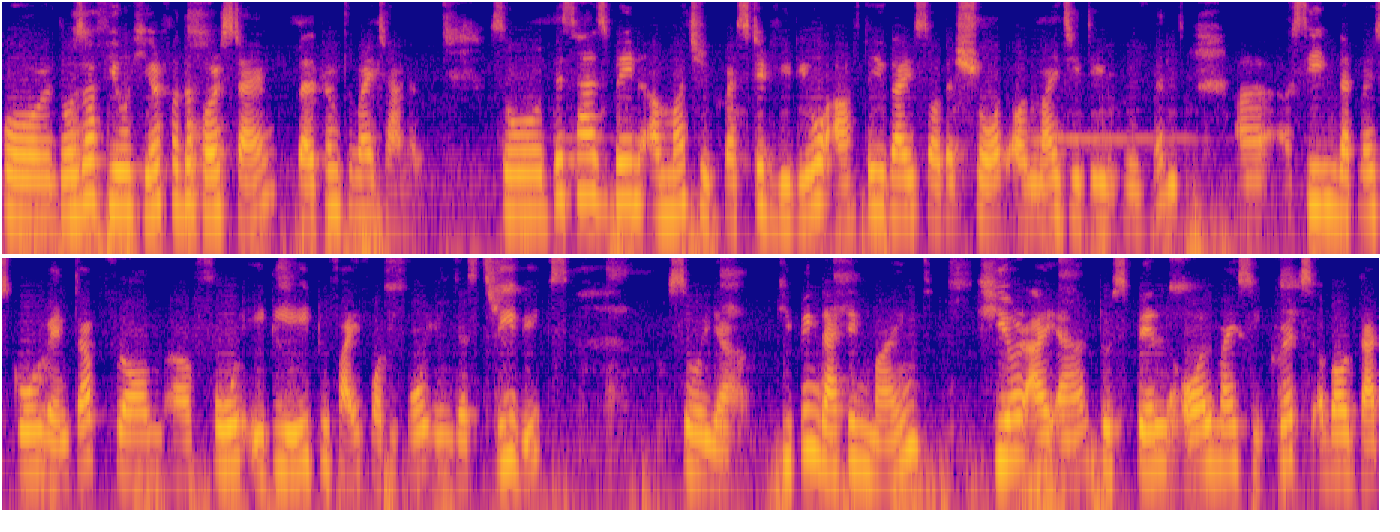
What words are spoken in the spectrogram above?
For those of you here for the first time, welcome to my channel. So this has been a much requested video after you guys saw the short on my GT improvement, uh, seeing that my score went up from uh, 488 to 544 in just three weeks. So yeah, keeping that in mind, here I am to spill all my secrets about that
